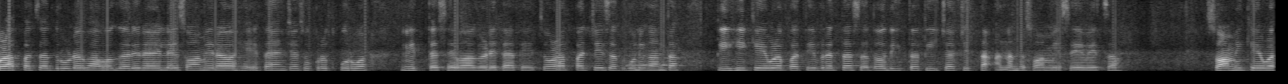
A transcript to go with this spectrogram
सोळाप्पाचा दृढ भाव घरी राहिले. स्वामीराव हे त्यांच्या सुकृतपूर्व नित्य सेवा घडे चोळाप्पाची सद्गुणिकांता तीही केवळ पतिव्रत सदोदित तिच्या चित्त आनंद स्वामी सेवेचा. स्वामी केवळ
